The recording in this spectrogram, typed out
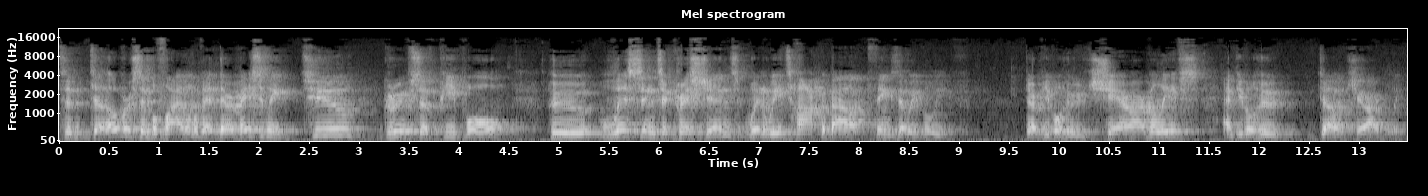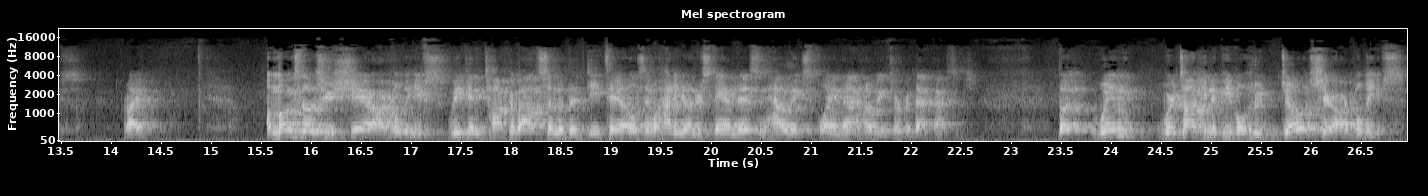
to, to oversimplify a little bit, there are basically two groups of people who listen to Christians when we talk about things that we believe. There are people who share our beliefs and people who don't share our beliefs, right? Amongst those who share our beliefs, we can talk about some of the details and how do you understand this and how do we explain that, how do we interpret that passage. But when we're talking to people who don't share our beliefs,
